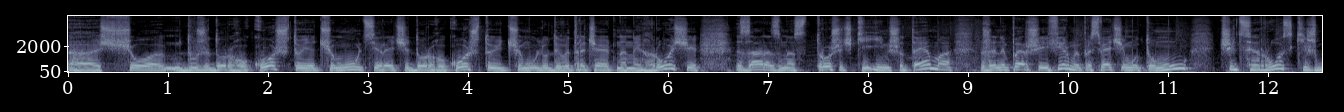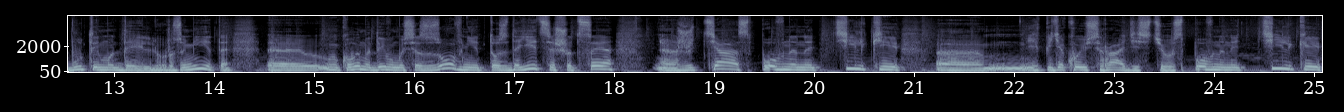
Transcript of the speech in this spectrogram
е, що дуже дорого коштує, чому ці речі дорого коштують, чому люди витрачають на них гроші. Зараз в нас трошечки інша тема. Вже не перший ефір. Ми присвячуємо тому, чи це розкіш бути моделлю. Розумієте? Е, коли ми дивимося ззовні, то здається, що це е, життя сповнене тільки якоюсь радістю радістю, сповнене тільки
